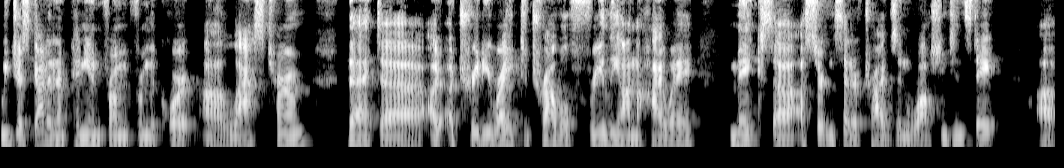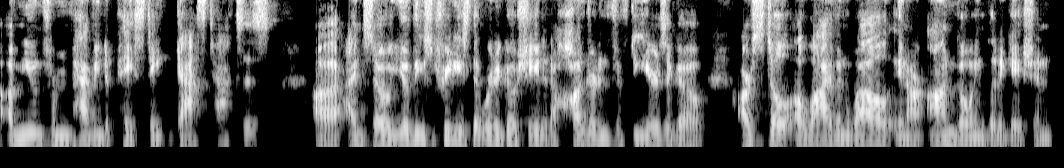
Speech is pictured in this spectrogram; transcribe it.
We just got an opinion from from the court uh, last term that a, a treaty right to travel freely on the highway makes uh, a certain set of tribes in Washington state uh, immune from having to pay state gas taxes. Uh, and so, you know, these treaties that were negotiated 150 years ago are still alive and well in our ongoing litigation.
